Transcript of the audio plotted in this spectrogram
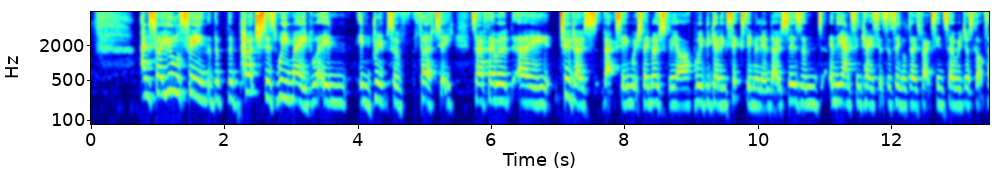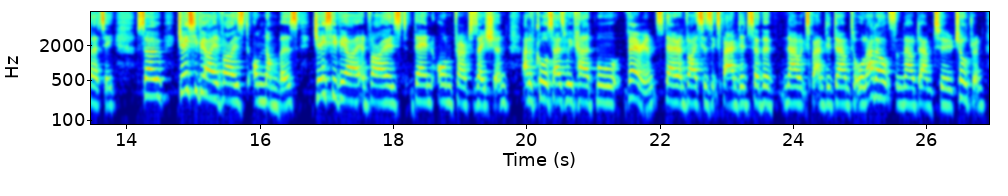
And so you'll have seen the, the purchases we made were in, in groups of 30. So if they were a two dose vaccine, which they mostly are, we'd be getting 60 million doses. And in the Janssen case, it's a single dose vaccine, so we just got 30. So JCVI advised on numbers. JCVI advised then on prioritization. And of course, as we've had more variants, their advice has expanded. So they've now expanded down to all adults and now down to children.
